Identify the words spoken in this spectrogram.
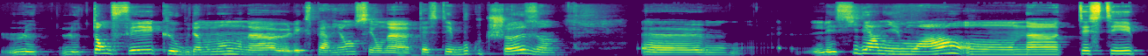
le, temps fait qu'au bout d'un moment, on a l'expérience et on a testé beaucoup de choses. les six derniers mois, on a testé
